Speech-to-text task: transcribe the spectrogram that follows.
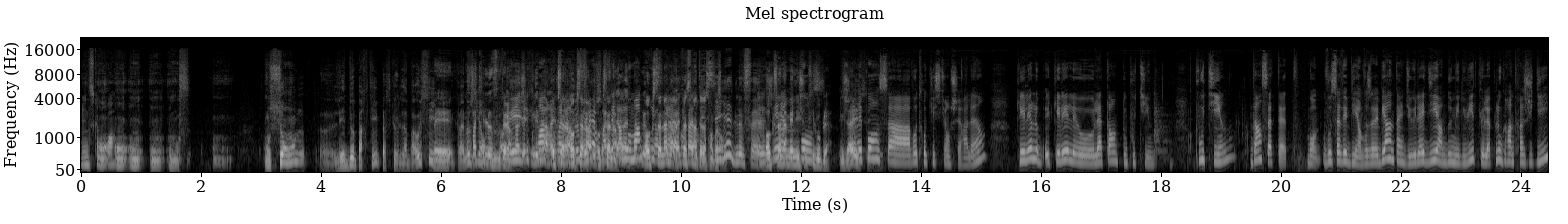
Minsk on, on, sonde les deux parties, parce que là-bas aussi, mais aussi, on le Oksana, Oksana, Oksana, mais après c'est intéressant. de le faire. Melnichouk, s'il vous plaît. Je réponds à votre question, cher Alain. Quelle est l'attente de Poutine? Poutine, dans sa tête, bon, vous savez bien, vous avez bien entendu, il a dit en 2008 que la plus grande tragédie,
